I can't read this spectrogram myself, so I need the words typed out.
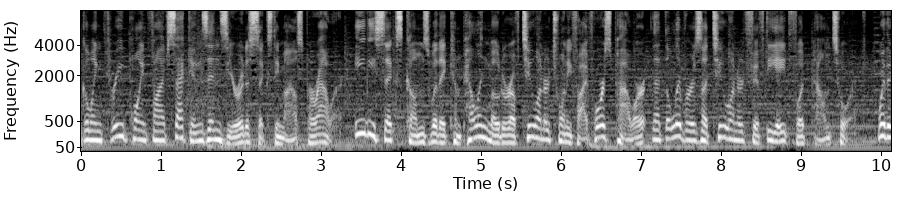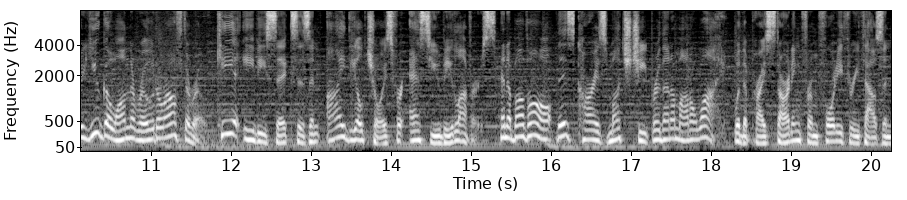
going 3.5 seconds in 0 to 60 miles per hour. EV6 comes with a compelling motor of 225 horsepower that delivers a 258 foot-pound torque. Whether you go on the road or off the road, Kia EV6 is an ideal choice for SUV lovers. And above all, this car is much cheaper than a Model Y. With a price starting from $43,000,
